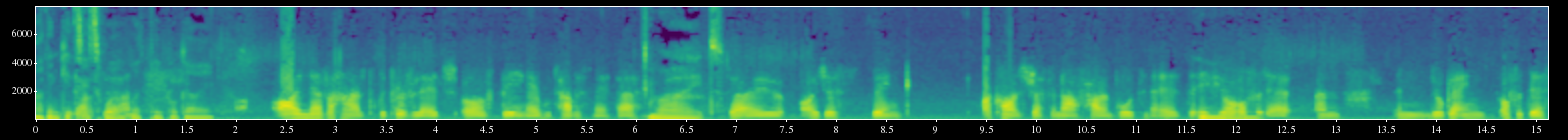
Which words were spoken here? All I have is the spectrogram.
I think it's, That's it's well it, worth people going. I never had the privilege of being able to have a smear test, Right. so I just think I can't stress enough how important it is that if you're Mm. offered it and and you're getting offered this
